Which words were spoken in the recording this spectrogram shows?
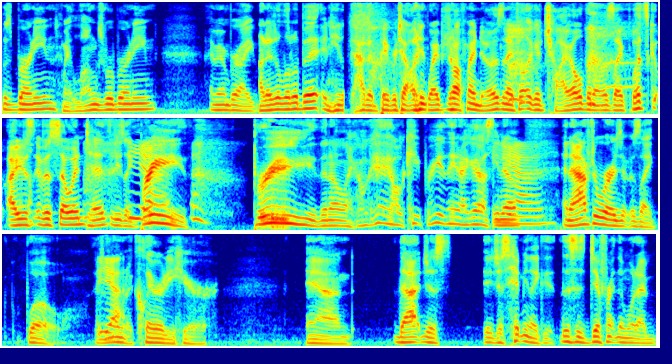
was burning, my lungs were burning. I remember I nodded a little bit, and he had a paper towel. and He wiped it off my nose, and I felt like a child. And I was like, "What's?" Go-? I just it was so intense. And he's like, Yeah. "Breathe, breathe." And I'm like, "Okay, I'll keep breathing, I guess." You know. Yeah. And afterwards, it was like, "Whoa, there's Yeah. a moment of clarity here," and that just it just hit me like this is different than what I've.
